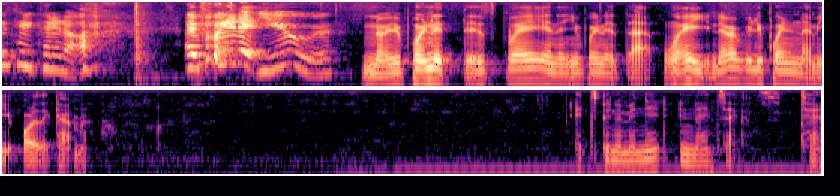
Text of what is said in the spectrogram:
Okay, cut it off. I pointed at you. No, you pointed this way and then you pointed that way. You never really pointed at me or the camera. It's been a minute and nine seconds. Ten.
